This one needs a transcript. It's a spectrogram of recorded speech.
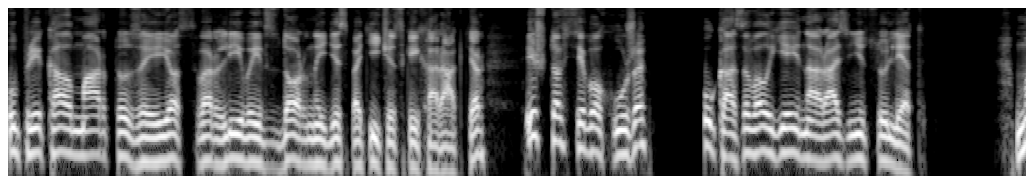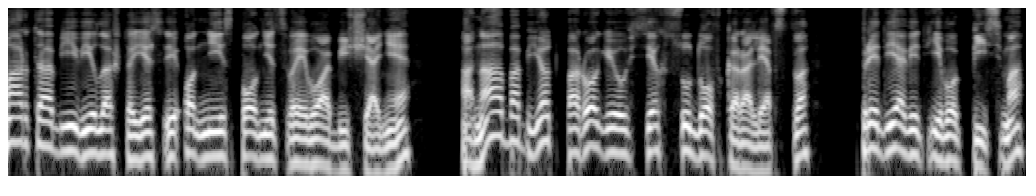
упрекал Марту за ее сварливый, вздорный, деспотический характер и, что всего хуже, указывал ей на разницу лет. Марта объявила, что если он не исполнит своего обещания, она обобьет пороги у всех судов королевства — предъявит его письма,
